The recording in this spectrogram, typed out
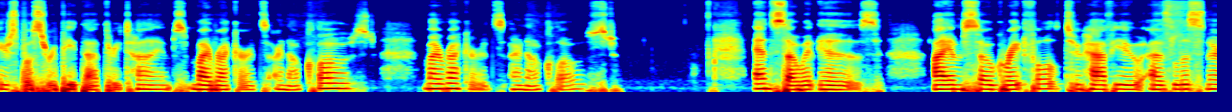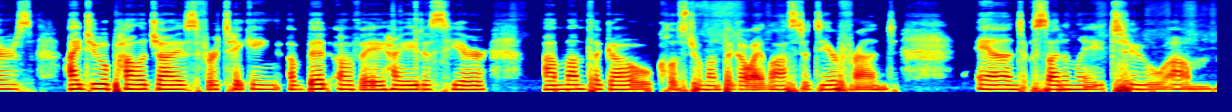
You're supposed to repeat that three times. My records are now closed. My records are now closed. And so it is. I am so grateful to have you as listeners. I do apologize for taking a bit of a hiatus here. A month ago, close to a month ago, I lost a dear friend, and suddenly, to um,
